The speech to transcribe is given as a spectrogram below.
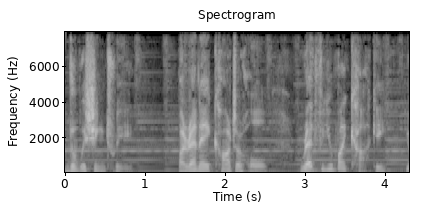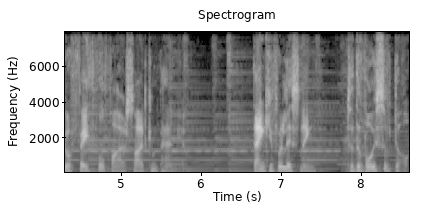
The Wishing Tree by Renee Carter Hall, read for you by Khaki, your faithful fireside companion. Thank you for listening to The Voice of Dog.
